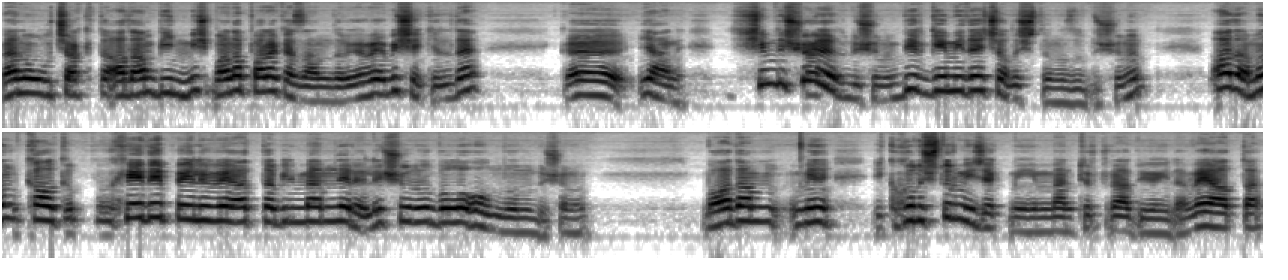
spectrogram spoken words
ben o uçakta adam binmiş bana para kazandırıyor ve bir şekilde e, yani şimdi şöyle düşünün bir gemide çalıştığınızı düşünün. Adamın kalkıp HDP'li veyahut da bilmem nereli şunu bulu olduğunu düşünün. Bu adamı konuşturmayacak mıyım ben Türk radyoyla veyahut da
